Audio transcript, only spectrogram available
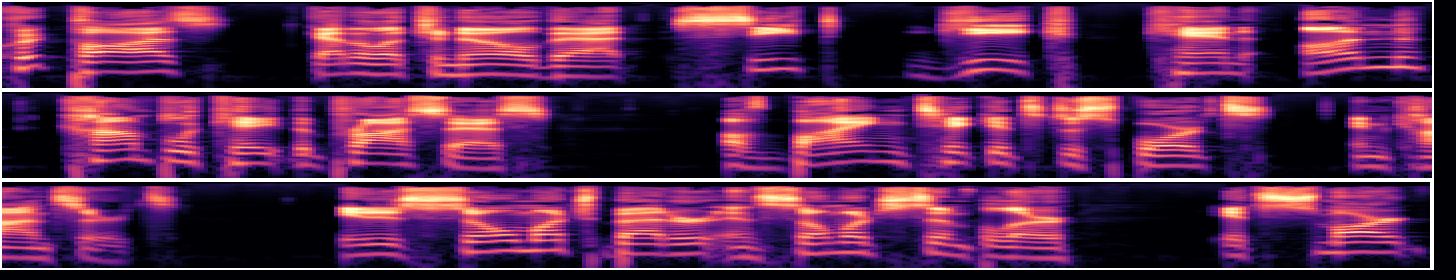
Quick pause. Got to let you know that Seat Geek can uncomplicate the process of buying tickets to sports and concerts. It is so much better and so much simpler. It's smart,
